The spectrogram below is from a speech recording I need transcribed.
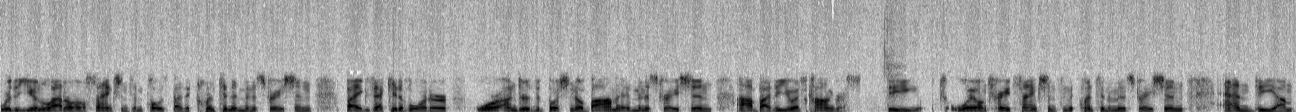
were the unilateral sanctions imposed by the Clinton administration by executive order or under the Bush and Obama administration uh, by the U.S. Congress. The oil and trade sanctions in the Clinton administration and the um,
